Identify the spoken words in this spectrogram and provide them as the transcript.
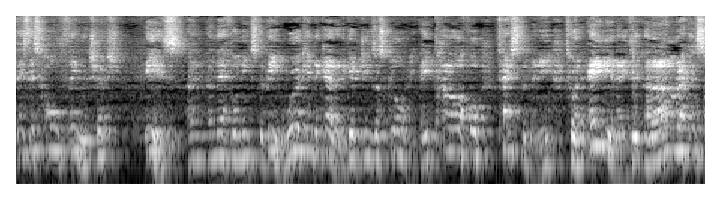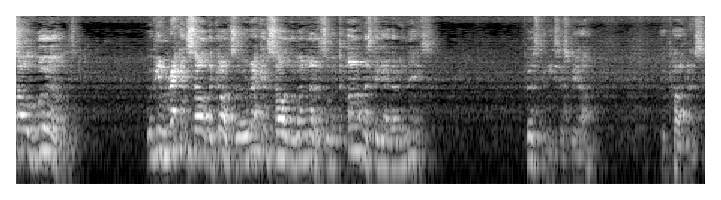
There's this whole thing the church is, and, and therefore needs to be, working together to give Jesus glory. A powerful testimony to an alienated and unreconciled world. We've been reconciled to God, so we're reconciled to one another, so we're partners together in this. First thing he says we are, we're partners.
